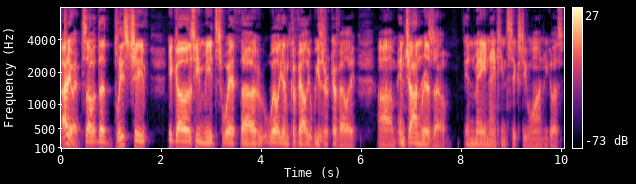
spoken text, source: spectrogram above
Anyway, so the police chief he goes, he meets with uh, William Covelli, Weezer Covelli, um, and John Rizzo in May 1961. He goes,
